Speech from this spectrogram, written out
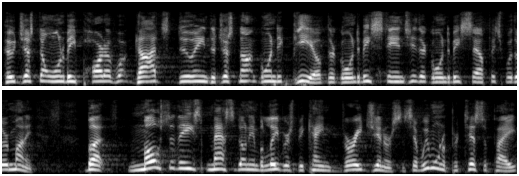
who just don't want to be part of what God's doing. They're just not going to give. They're going to be stingy. They're going to be selfish with their money. But most of these Macedonian believers became very generous and said, We want to participate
